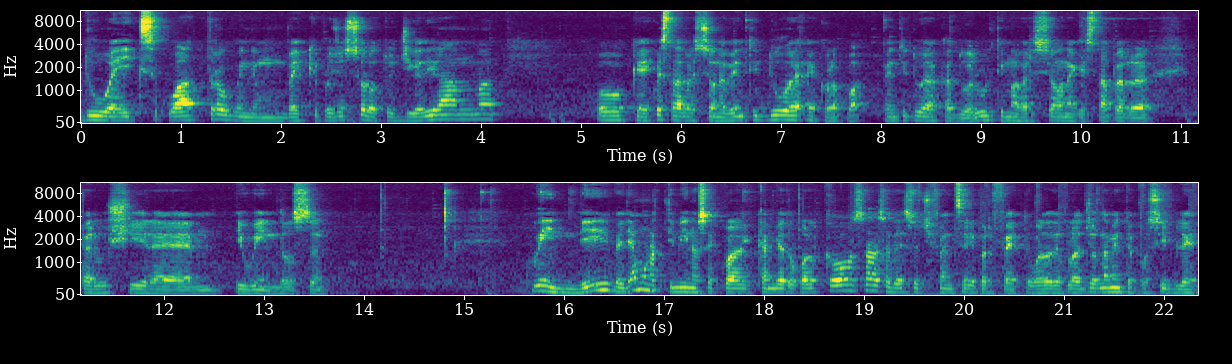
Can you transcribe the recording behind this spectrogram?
2X4 eh, quindi un vecchio processore 8 GB di RAM. Ok questa è la versione 22 eccola qua 22H2 l'ultima versione che sta per, per uscire mm, di Windows quindi vediamo un attimino se è cambiato qualcosa se adesso ci fa inserire perfetto. Guardate con l'aggiornamento è possibile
